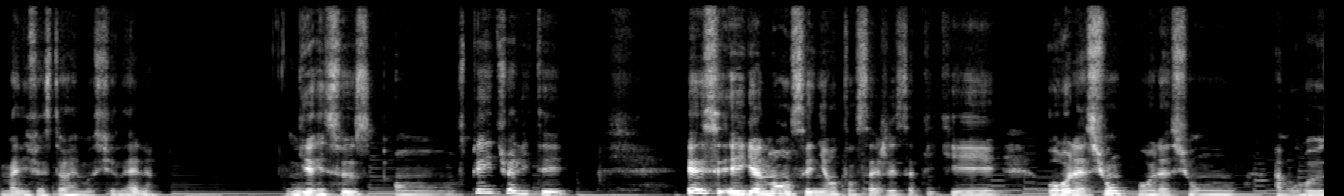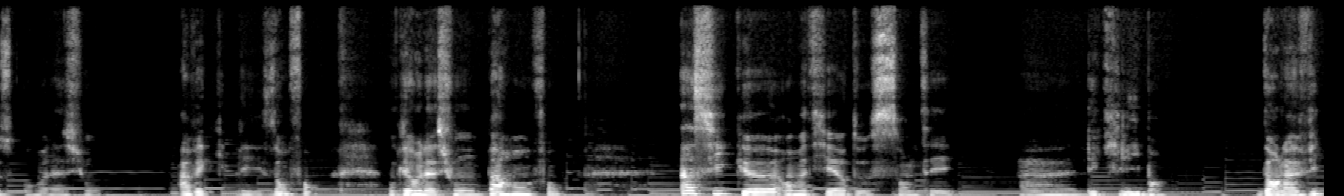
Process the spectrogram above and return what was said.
manifesteur émotionnel, guérisseuse en spiritualité et également enseignante en sagesse appliquée aux relations, aux relations amoureuses, aux relations avec les enfants, donc les relations parents-enfants, ainsi que en matière de santé, euh, l'équilibre dans la vie,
